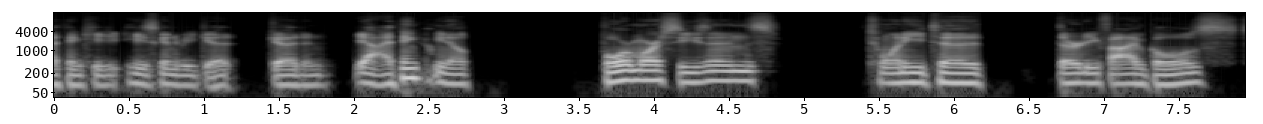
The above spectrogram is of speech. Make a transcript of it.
I think he he's going to be good. Good, and yeah, I think you know four more seasons, twenty to thirty five goals.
